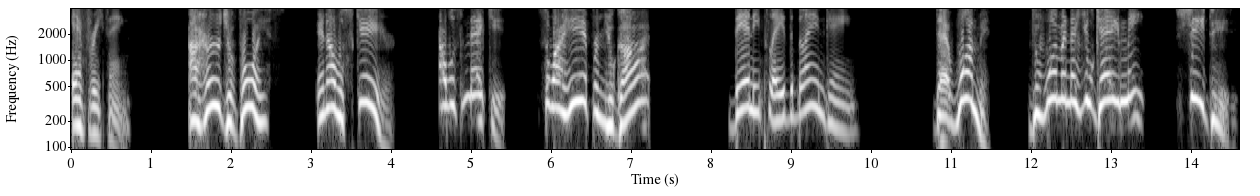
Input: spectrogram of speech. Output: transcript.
everything. I heard your voice and I was scared. I was naked. So I hid from you, God. Then he played the blame game. That woman, the woman that you gave me, she did it.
